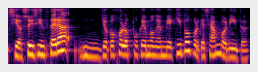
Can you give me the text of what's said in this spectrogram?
si os soy sincera, yo cojo los Pokémon en mi equipo porque sean bonitos.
